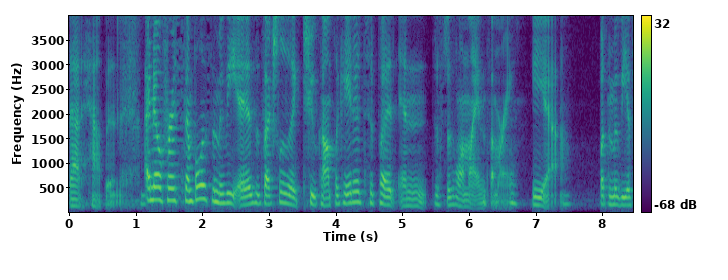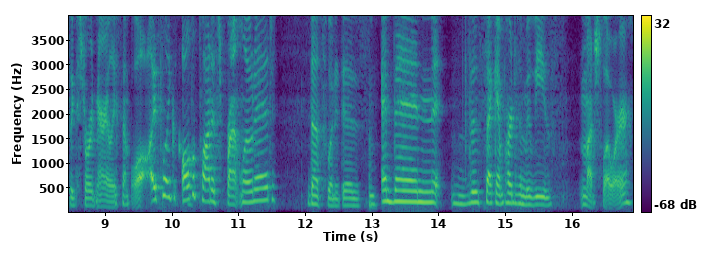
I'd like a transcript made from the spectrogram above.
that happens. I know for as simple as the movie is, it's actually like too complicated to put in just as one line summary. Yeah. but the movie is extraordinarily simple. It's like all the plot is front loaded, That's what it is. and then the second part of the movie's much slower.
